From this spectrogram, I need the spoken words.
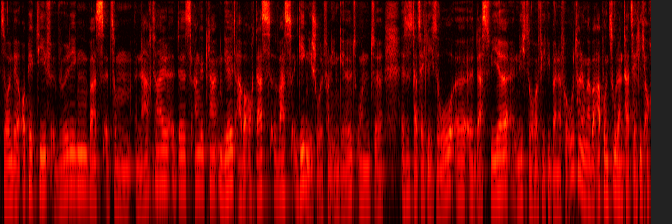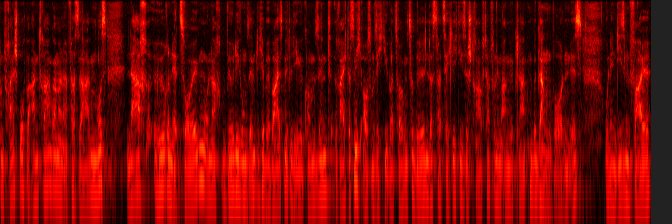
sollen wir objektiv würdigen, was zum Nachteil des Angeklagten gilt, aber auch das, was gegen die Schuld von ihm gilt. Und äh, es ist tatsächlich so, äh, dass wir nicht so häufig wie bei einer Verurteilung, aber ab und zu dann tatsächlich auch einen Freispruch beantragen, weil man einfach sagen muss, nach Hören der Zeugen und nach Würdigung sämtlicher Beweismittel, die gekommen sind, reicht das nicht aus, um sich die Überzeugung zu bilden, dass tatsächlich diese Straftat von dem Angeklagten begangen worden ist. Und in diesem Fall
